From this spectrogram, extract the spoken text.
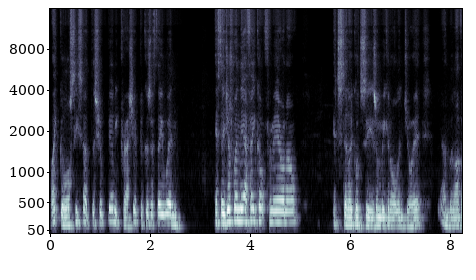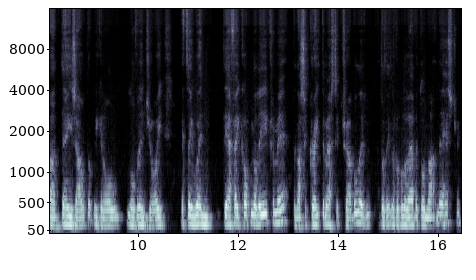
like Gorsty said, there shouldn't be any pressure because if they win, if they just win the FA Cup from here on out, it's still a good season. We can all enjoy it. And we'll have our days out that we can all love and enjoy. If they win the FA Cup and the league from it, and that's a great domestic treble. I don't think Liverpool have ever done that in their history.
